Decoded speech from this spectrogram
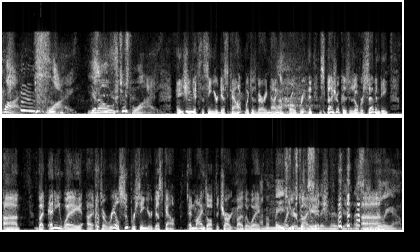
Why? Just why? You know, just why? and she gets the senior discount, which is very nice, appropriate, and special because she's over 70. Uh, but anyway, uh, it's a real super senior discount, and mine's off the chart, by the way. I'm amazed when you're still sitting age. there, Janice. I Uh, really am.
